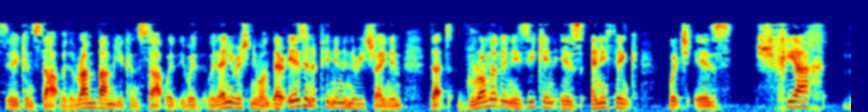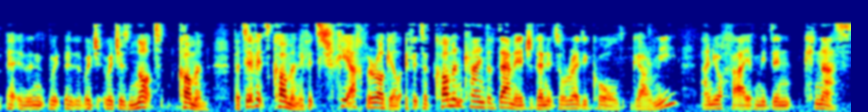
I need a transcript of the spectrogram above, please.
So you can start with the Rambam, you can start with, with, with any Rishon you want. There is an opinion in the Rishonim that Groma benizokin is anything which is shchiach, uh, which, which is not common. But if it's common, if it's shchiach v'rogil, if it's a common kind of damage, then it's already called garmi, and you're chayiv midin knas.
